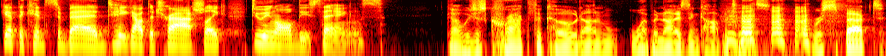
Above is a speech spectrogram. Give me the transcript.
get the kids to bed, take out the trash, like doing all of these things. God, we just cracked the code on weaponized incompetence. Respect,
